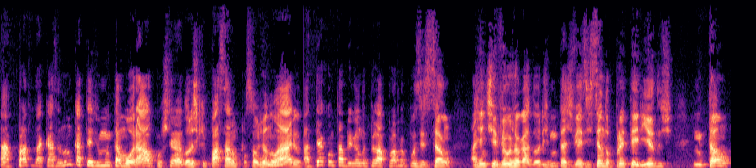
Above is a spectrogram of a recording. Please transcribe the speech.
A prata da casa nunca teve muita moral com os treinadores que passaram por São Januário. Até quando tá brigando pela própria posição, a gente vê os jogadores muitas vezes sendo preteridos. Então,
